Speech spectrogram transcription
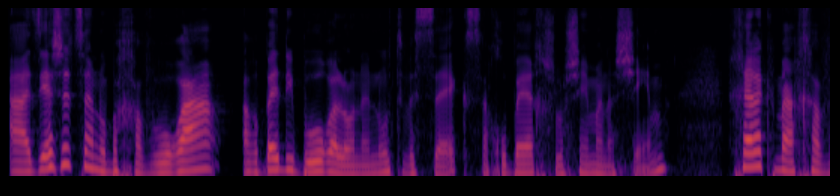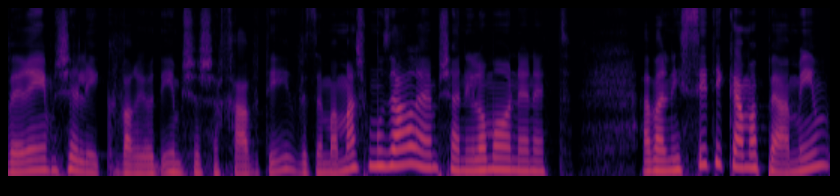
אז יש אצלנו בחבורה הרבה דיבור על אוננות וסקס, אנחנו בערך 30 אנשים. חלק מהחברים שלי כבר יודעים ששכבתי, וזה ממש מוזר להם שאני לא מאוננת. אבל ניסיתי כמה פעמים,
